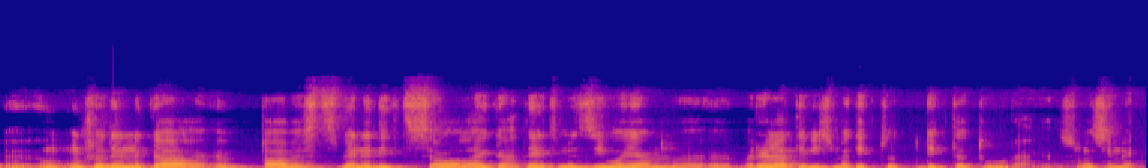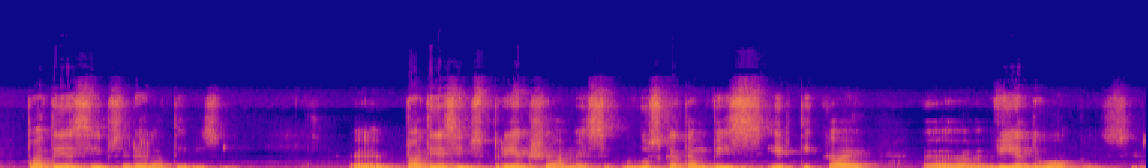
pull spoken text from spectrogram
Un, šodien, kā pāvests Benedikts savā laikā teica, mēs dzīvojam relativisma diktatūrā. Ja tas nozīmē, patiesības ir relativisms. Patiesības priekšā mēs uzskatām, ka viss ir tikai viedoklis. Ja.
